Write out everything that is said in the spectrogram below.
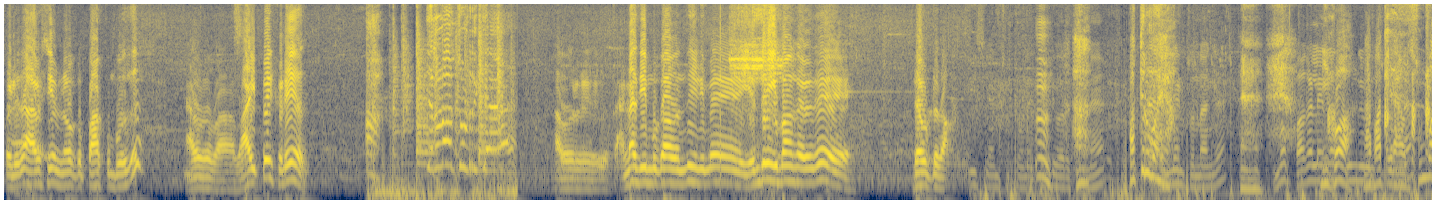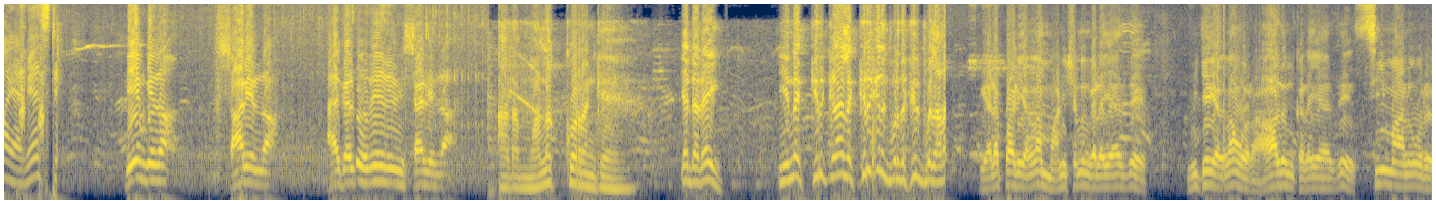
பட் இதான் அரசியல் நோக்கம் பார்க்கும்போது அவர் வாய்ப்பே கிடையாது. சொல்றீங்க? அவர் அதிமுக வந்து இனிமே எந்திரிக்குமாங்கிறது டவுட்டு தான். பத்து ரூபாயா? இப்போ நான் பாத்தியா சும்மாயா? வேஸ்ட் டிஎம்கே தான். ஸ்டாலின் தான். அதுக்கடுத்து உதயநிதி ஸ்டாலின் தான். அட மலக்குறங்க ஏண்டா டேய் எனக்கு இருக்கா இல்ல கிறுக்கிற்கு போறத? கிறுக்கு எடப்பாடி எல்லாம் மனுஷனும் கிடையாது. விஜய் எல்லாம் ஒரு ஆளும் கிடையாது. சீமானும் ஒரு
